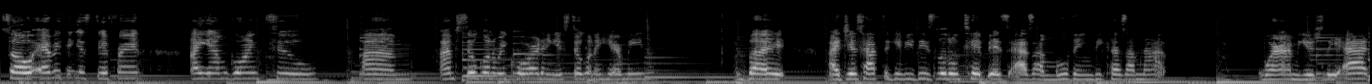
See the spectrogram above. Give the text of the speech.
So everything is different. I am going to um I'm still going to record and you're still going to hear me. But I just have to give you these little tidbits as I'm moving because I'm not where I'm usually at.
